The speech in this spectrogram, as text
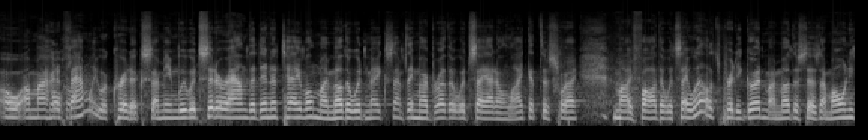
Oh, uh, my Critical. whole family were critics. I mean, we would sit around the dinner table. My mother would make something. My brother would say, I don't like it this way. My father would say, Well, it's pretty good. My mother says, I'm only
